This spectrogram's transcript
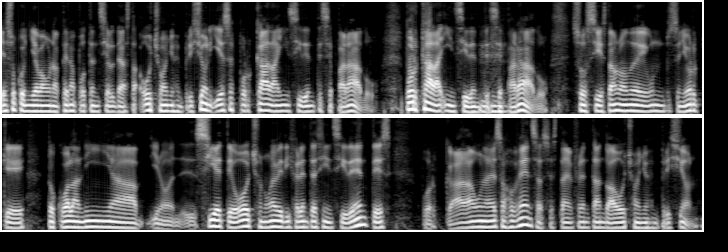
Eso conlleva una pena potencial de hasta ocho años en prisión y eso es por cada incidente separado. Por cada incidente separado. So, si estamos hablando de un señor que tocó a la niña, you know, siete, ocho, nueve diferentes incidentes, por cada una de esas ofensas se está enfrentando a ocho años en prisión.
